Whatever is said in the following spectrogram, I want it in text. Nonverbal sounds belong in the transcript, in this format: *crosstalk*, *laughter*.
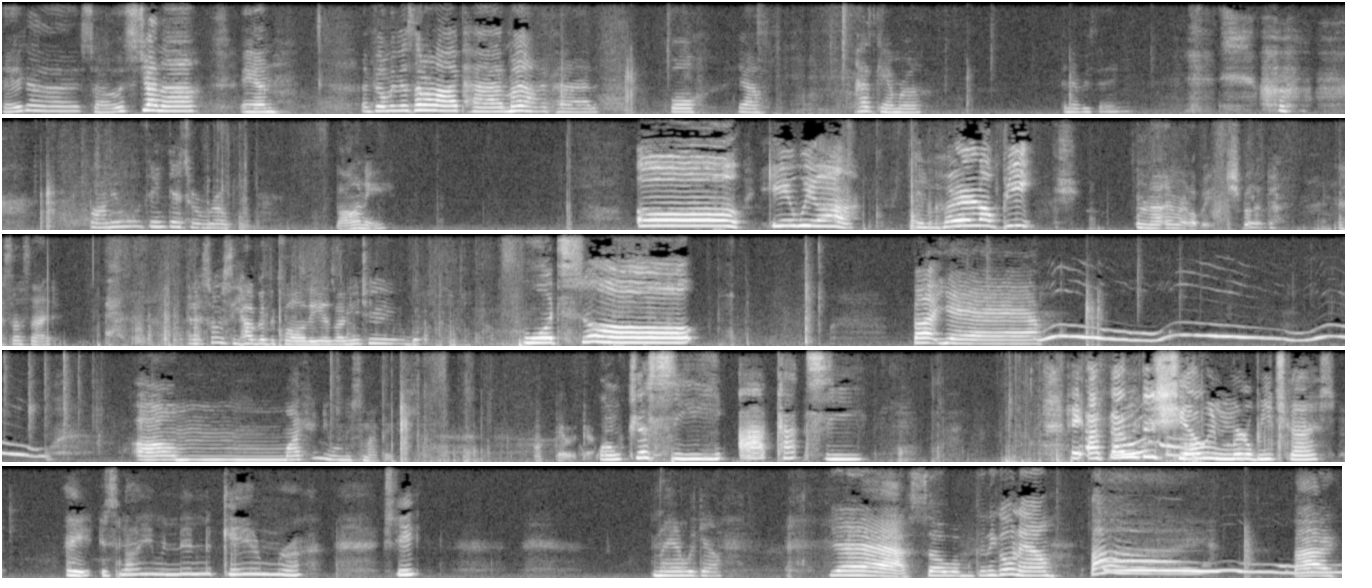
Hey guys, so it's Jenna, and I'm filming this on an iPad, my iPad. Well, yeah, has camera and everything. *laughs* Bonnie will think that's a rope. Bonnie. Oh, here we are in Myrtle Beach. We're not in Myrtle Beach, but that's outside. I just want to see how good the quality is on YouTube. What's up? But yeah. Um, why can you only see my face? There we go. Won't you see? I can't see. Hey, I found this shell in Myrtle Beach, guys. Hey, it's not even in the camera. See? We go. Yeah, so I'm gonna go now. Bye. Bye.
